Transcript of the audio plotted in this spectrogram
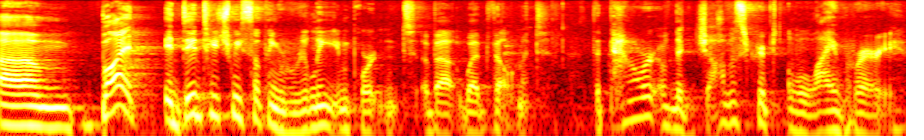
Um, but it did teach me something really important about web development. The power of the JavaScript library.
